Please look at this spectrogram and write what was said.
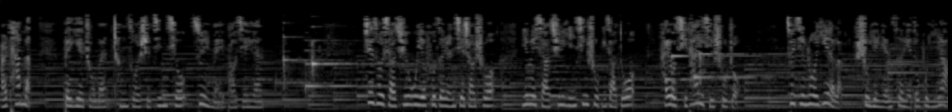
而他们被业主们称作是金秋最美保洁员。这座小区物业负责人介绍说，因为小区银杏树比较多，还有其他一些树种。最近落叶了，树叶颜色也都不一样，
